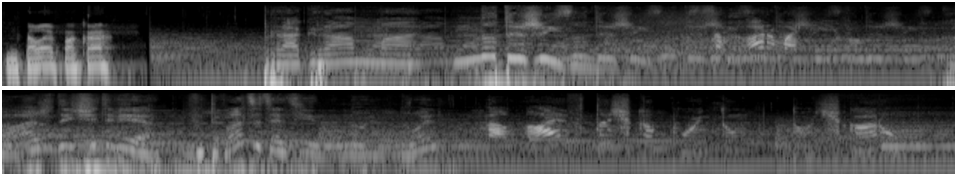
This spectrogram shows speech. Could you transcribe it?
Николай, пока. Программа «Ноты жизни». Захар Малиев Каждый четверг в 21.00 на live.pointum.ru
